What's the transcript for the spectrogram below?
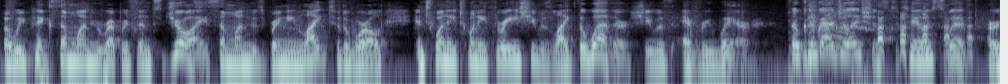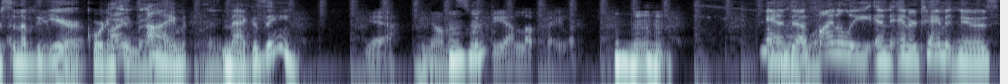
but we picked someone who represents joy, someone who's bringing light to the world. In 2023, she was like the weather. She was everywhere. So congratulations to Taylor Swift, Person of the Year, according to ain't mad at Time her. I ain't Magazine. Yeah. You know, I'm a Mhm. Swifty. I love Taylor. And uh, finally, in entertainment news,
